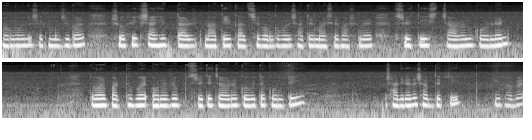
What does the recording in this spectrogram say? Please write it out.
বঙ্গবন্ধু শেখ মুজিবুর শফিক সাহেব তার নাতির কাছে বঙ্গবন্ধু সাতই মার্চের ভাষণের স্মৃতিচারণ করলেন। তোমার পাঠ্য বই অনুরূপ স্মৃতিচারণের কবিতা কোনটি? স্বাধীনতা শব্দটি কীভাবে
